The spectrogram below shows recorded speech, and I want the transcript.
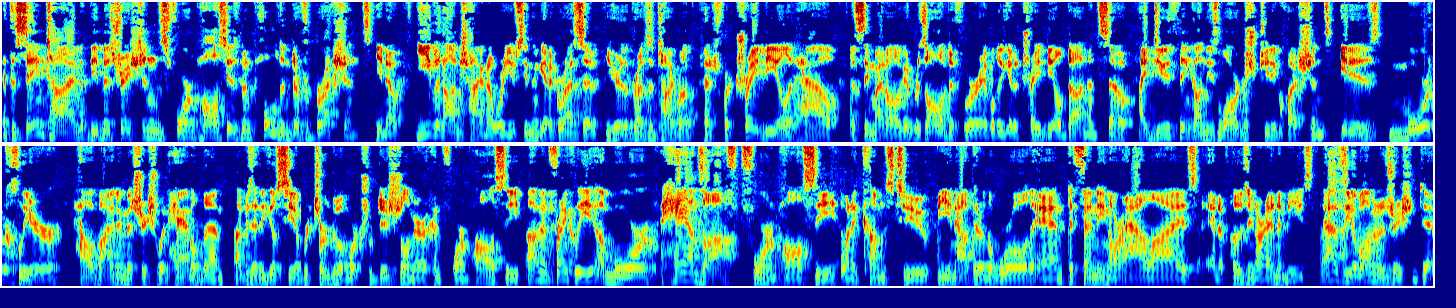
at the same time, the administration's foreign policy has been pulled in different directions. You know, even on China, where you've seen them get aggressive, you hear the president talk about the potential for a trade deal and how this thing might all get resolved if we're able to get a trade deal done. And so I do think on these larger strategic questions, it is more clear how a Biden administration administration would handle them, uh, because I think you'll see a return to a more traditional American foreign policy, um, and frankly, a more hands-off foreign policy when it comes to being out there in the world and defending our allies and opposing our enemies, as the Obama administration did.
